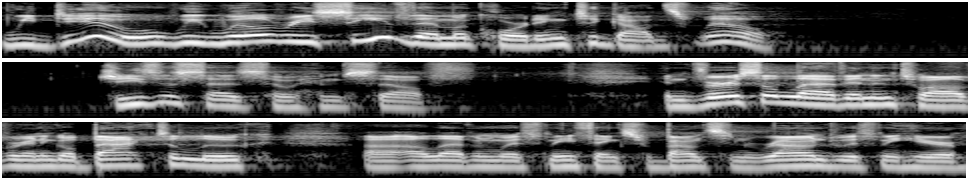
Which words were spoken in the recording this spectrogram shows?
we do, we will receive them according to God's will. Jesus says so himself. In verse 11 and 12, we're going to go back to Luke uh, 11 with me. Thanks for bouncing around with me here.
